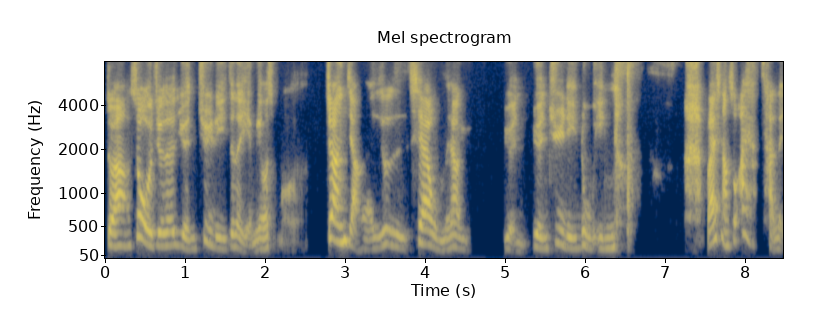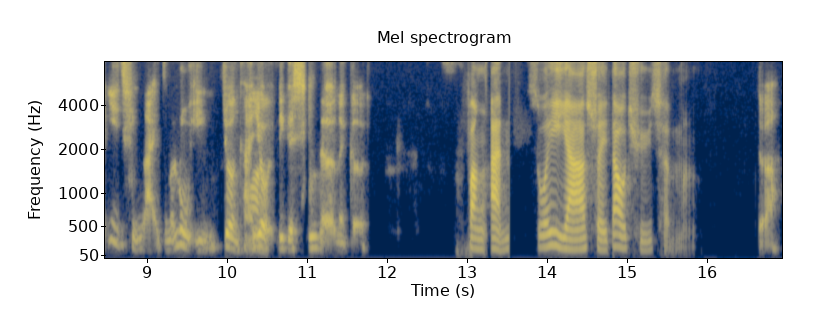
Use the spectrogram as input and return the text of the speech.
对啊，所以我觉得远距离真的也没有什么。就像你讲的，就是现在我们要远远距离录音，本来想说哎呀惨了，疫情来怎么录音？就你看又有一个新的那个方案，所以呀，水到渠成嘛，对吧？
